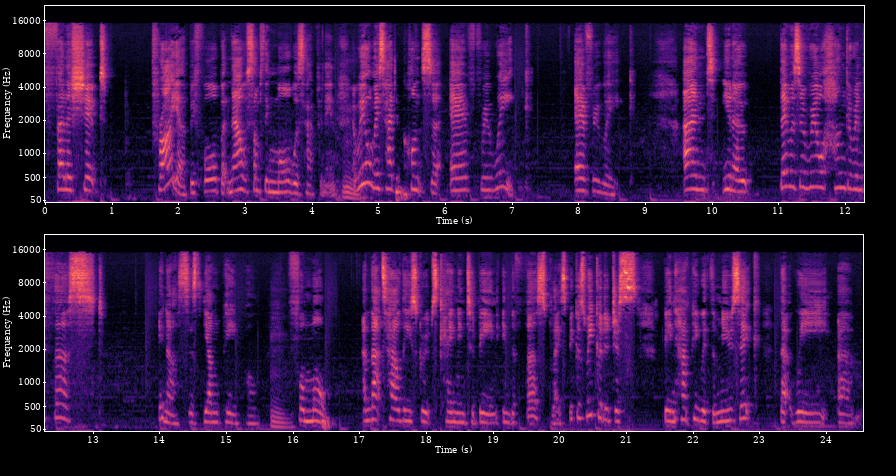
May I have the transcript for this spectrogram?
fellowshipped prior before, but now something more was happening. Mm. And we almost had a concert every week, every week. And, you know, there was a real hunger and thirst in us as young people for more. And that's how these groups came into being in the first place, because we could have just been happy with the music that we um,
